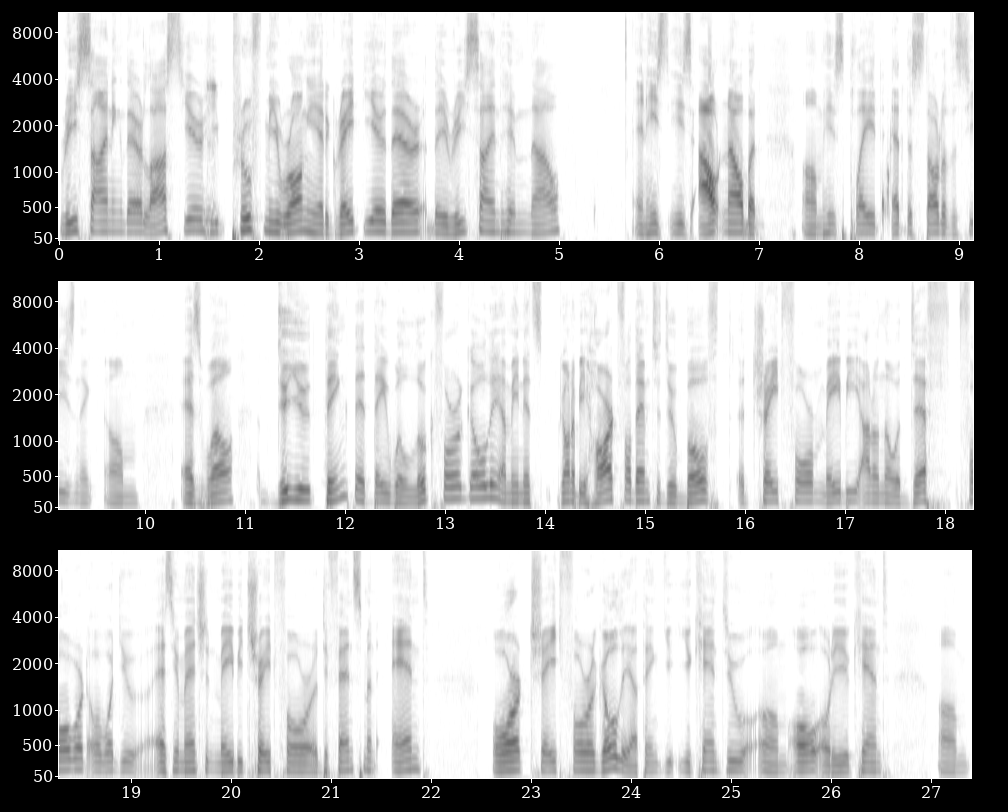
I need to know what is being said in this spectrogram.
re-signing there last year. He proved me wrong. He had a great year there. They re-signed him now, and he's he's out now. But um, he's played at the start of the season. Um, as well. Do you think that they will look for a goalie? I mean, it's going to be hard for them to do both a trade for maybe I don't know a def forward or what you as you mentioned maybe trade for a defenseman and or trade for a goalie. I think you, you can't do um, all or you can't um,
